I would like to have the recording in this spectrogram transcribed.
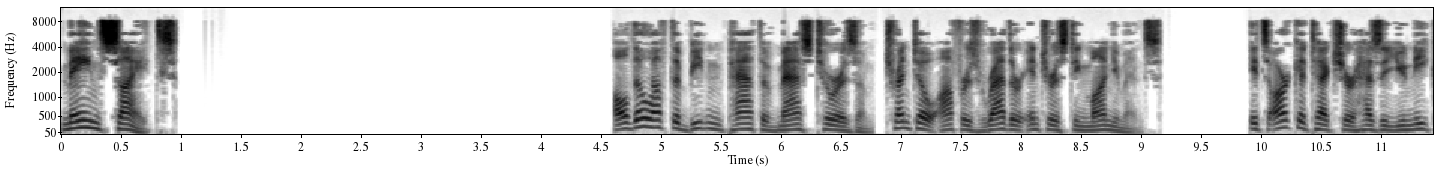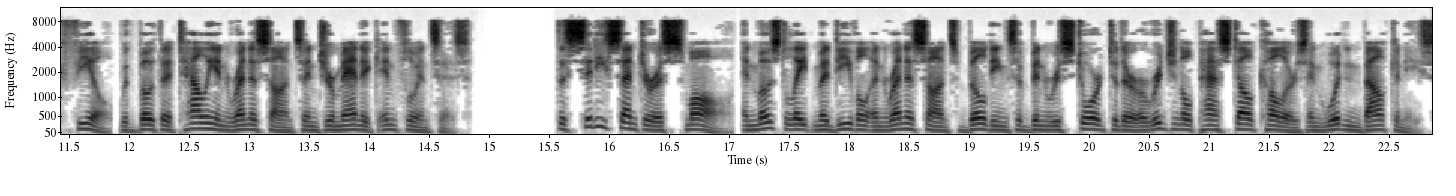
Main sites Although off the beaten path of mass tourism, Trento offers rather interesting monuments. Its architecture has a unique feel, with both Italian Renaissance and Germanic influences. The city centre is small, and most late medieval and Renaissance buildings have been restored to their original pastel colours and wooden balconies.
